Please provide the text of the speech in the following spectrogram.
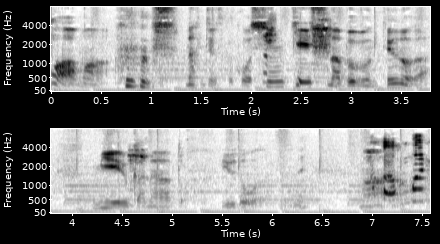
こはまあ、なんていうんですか、こう、神経質な部分っていうのが見えるかなというところなんですよね。まあんまり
